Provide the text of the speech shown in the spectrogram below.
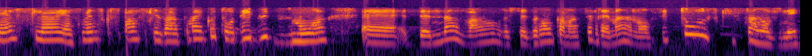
Il y a semaine ce qui se passe présentement. Écoute, au début du mois euh, de novembre, je te dirais, on commençait vraiment à annoncer tout ce qui s'en venait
